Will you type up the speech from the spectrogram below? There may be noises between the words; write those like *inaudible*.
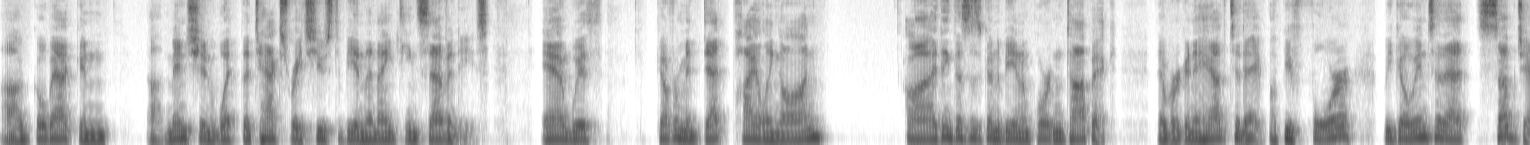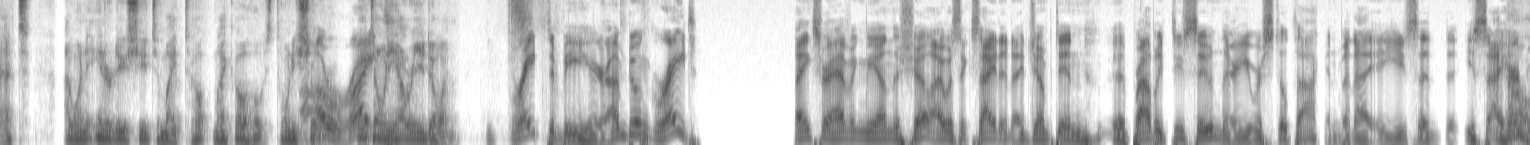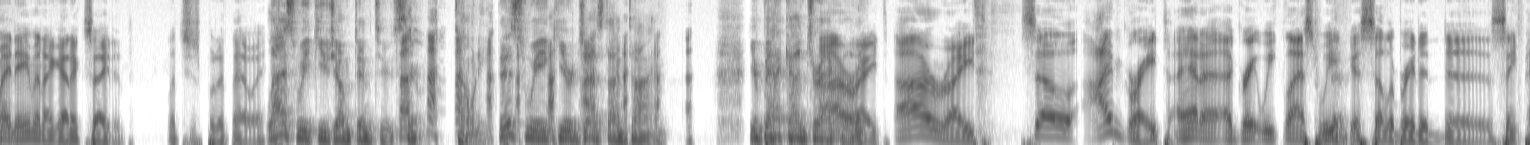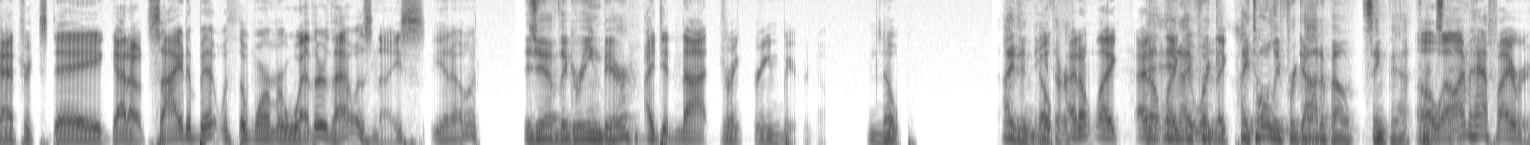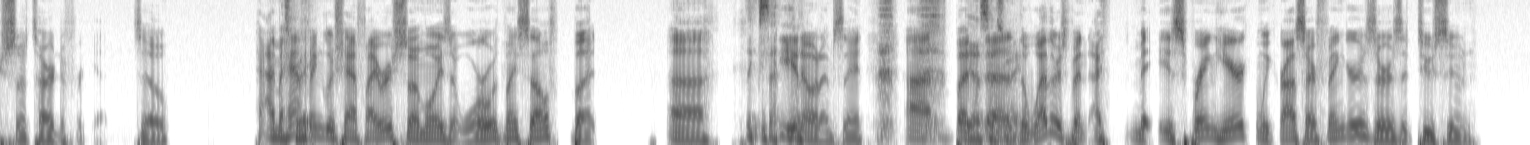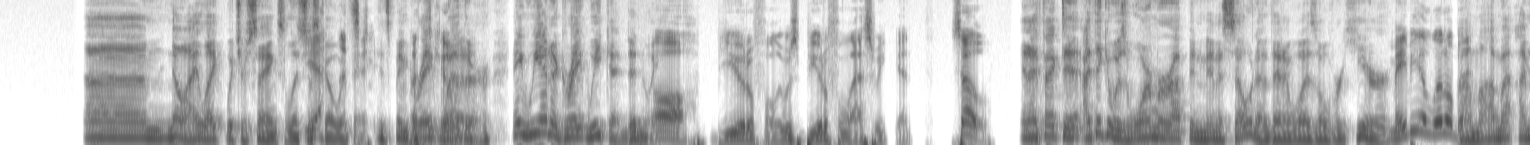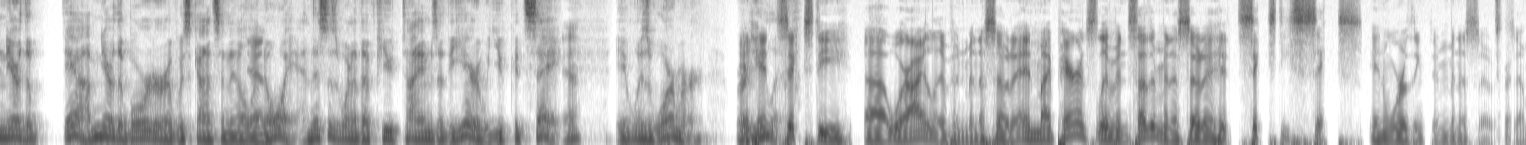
uh, go back and uh, mention what the tax rates used to be in the 1970s. And with government debt piling on, uh, I think this is going to be an important topic that we're going to have today. But before we go into that subject, I want to introduce you to my to- my co-host Tony Shore. All right, hey, Tony, how are you doing? Great to be here. I'm doing great. Thanks for having me on the show. I was excited. I jumped in uh, probably too soon. There, you were still talking, but I you said you. Said I heard oh. my name and I got excited. Let's just put it that way. Last week you jumped in too soon, *laughs* Tony. This week you're just on time. You're back on track. All buddy. right, all right. So I'm great. I had a, a great week last week. I celebrated uh, St. Patrick's Day. Got outside a bit with the warmer weather. That was nice. You know. Did you have the green beer? I did not drink green beer. No. Nope. I didn't nope. either. I don't like. I don't and, like and it I when they. I totally forgot about St. Patrick's. Oh well, Day. I'm half Irish, so it's hard to forget. So I'm That's half great. English, half Irish, so I'm always at war with myself. But uh, *laughs* Exactly. you know what I'm saying. Uh, but yes, uh, right. the weather's been. I, is spring here? Can we cross our fingers, or is it too soon? Um, no, I like what you're saying, so let's just yeah, go with it. It's been great weather. Hey, we had a great weekend, didn't we? Oh, beautiful! It was beautiful last weekend. So, and in fact, I think it was warmer up in Minnesota than it was over here. Maybe a little bit. Um, I'm I'm near the yeah, I'm near the border of Wisconsin and Illinois, yeah. and this is one of the few times of the year you could say yeah it was warmer. it hit live. 60 uh, where I live in Minnesota, and my parents live in southern Minnesota. It hit 66 in Worthington, Minnesota. So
